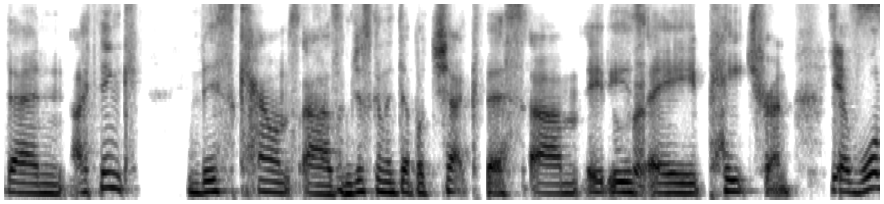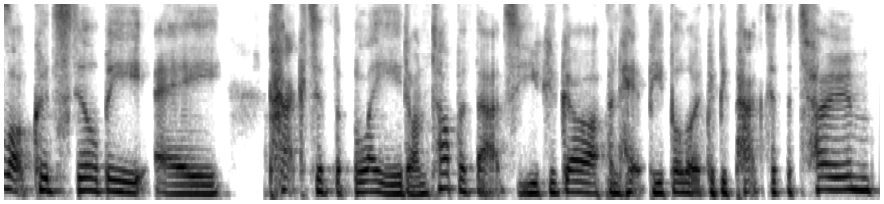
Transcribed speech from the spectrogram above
then I think this counts as I'm just going to double check this. Um, it is a patron. Yes. So warlock could still be a pact of the blade on top of that. So you could go up and hit people, or it could be pact of the tome,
